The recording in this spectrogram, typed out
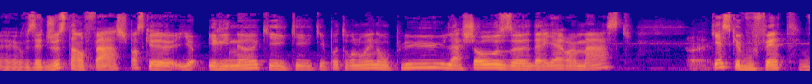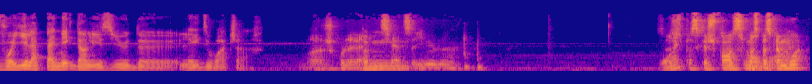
Euh, vous êtes juste en face. Je pense qu'il y a Irina qui est, qui, est, qui est pas trop loin non plus. La chose euh, derrière un masque. Ouais. Qu'est-ce que vous faites? Vous voyez la panique dans les yeux de Lady Watcher. Je roulais Hum. l'initiative. là. C'est Ouais. parce que je fonce. Moi, c'est parce que moi.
